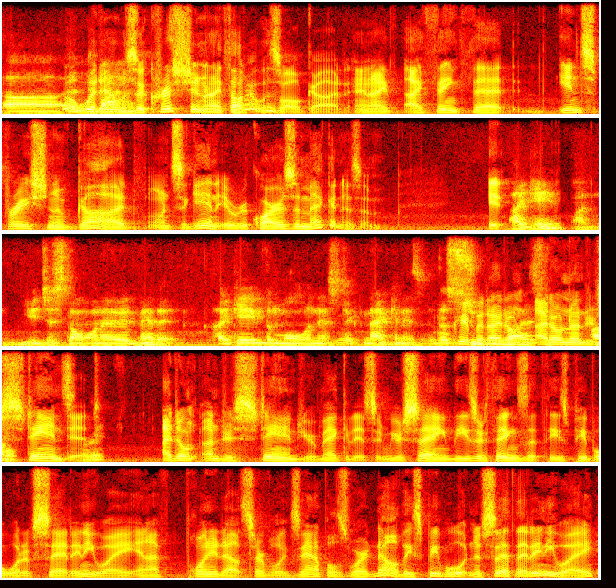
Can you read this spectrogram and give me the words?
Uh, when I was a Christian, I thought it was all God, and I I think that inspiration of God, once again, it requires a mechanism. It, I gave one. You just don't want to admit it. I gave the Molinistic mechanism. The okay, but I don't. I don't understand it. I don't understand your mechanism. You're saying these are things that these people would have said anyway, and I've pointed out several examples where no, these people wouldn't have said that anyway.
